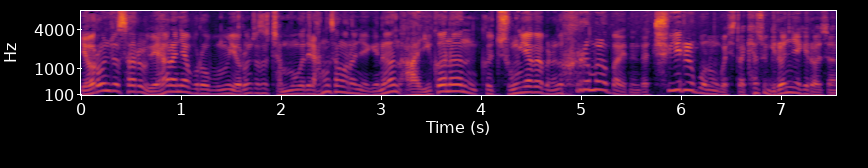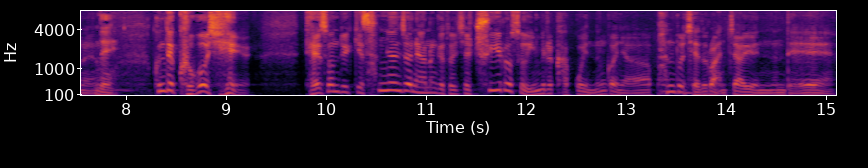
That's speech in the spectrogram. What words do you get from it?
여론조사를 왜 하느냐 물어보면 여론조사 전문가들이 항상 하는 얘기는 아 이거는 그 중요하게 보는 흐름을 봐야 된다. 추이를 보는 것이다. 계속 이런 얘기를 하잖아요. 네. 근데 그것이 대선도 있기 3년 전에 하는 게 도대체 추이로서 의미를 갖고 있는 거냐. 판도 제대로 안 짜여 있는데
